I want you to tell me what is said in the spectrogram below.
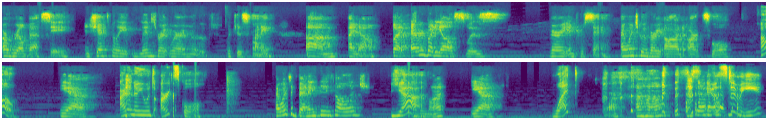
a real bestie and she actually lives right where I moved, which is funny. Um, I know. But everybody else was very interesting. I went to a very odd art school. Oh. Yeah. I didn't know you went to art school. I went to Bennington College. Yeah. Vermont. Yeah what? Uh huh. this is news to me.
